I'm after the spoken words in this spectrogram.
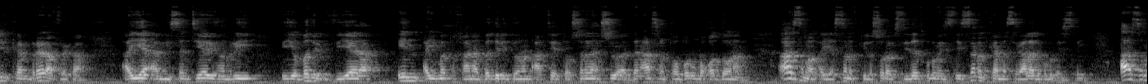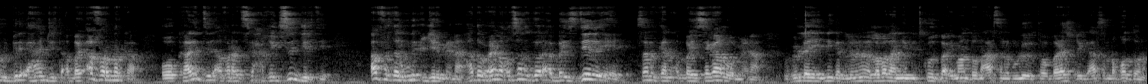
jirkan reer africa ayaa aaminsan thierry henry iyo badrick viera in ay mataqaanaa bedeli doonaan arteta oo sanadaha soo aadan arsenal tababar u noqon doonaan. Arsenal ayaa sannadkii la soo dhaaf sideedaad ku dhamaystay sanadkana sagaalaad ku dhamaystay. Arsenal beri ahaan jirta abay afar marka oo kaalinteeda afaraad iska xaqiiqsan jirtay afartan lagu dhici micnaha hadda waxay noqon sanadki hore abay sideed ay ahayd sanadkan abay sagaal wa micnaha wuxuu leeyahy ninka labadan nin midkood baa imaan doona arsenal buu leeyahy tababarayash xiga arsenal noqon doona.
